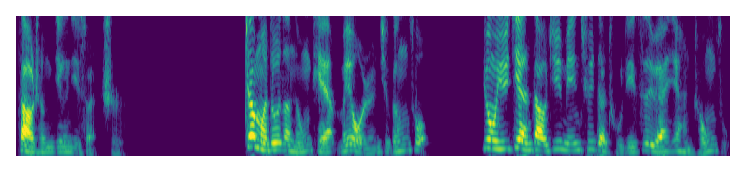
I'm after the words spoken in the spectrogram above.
造成经济损失。这么多的农田没有人去耕作。用于建造居民区的土地资源也很充足，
